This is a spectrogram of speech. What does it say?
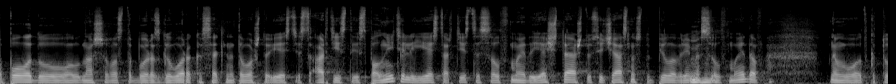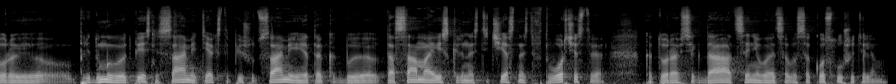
по поводу нашего с тобой разговора касательно того, что есть артисты-исполнители, есть артисты self-made. Я считаю, что сейчас наступило время mm-hmm. вот, которые придумывают песни сами, тексты пишут сами, и это как бы та самая искренность и честность в творчестве, которая всегда оценивается высоко слушателем.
